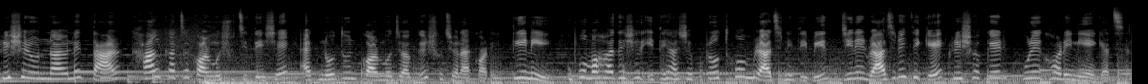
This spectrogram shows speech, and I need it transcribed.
কৃষির উন্নয়নে তার খাল কাটা কর্মসূচি দেশে এক নতুন কর্মযজ্ঞের সূচনা করে। তিনি উপমহাদেশের ইতিহাসে প্রথম রাজনীতিবিদ, যিনি রাজনীতিকে কৃষকের কুড়ে ঘরে নিয়ে গেছেন।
